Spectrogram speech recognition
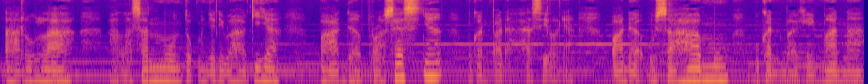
Taruhlah alasanmu untuk menjadi bahagia pada prosesnya, bukan pada hasilnya. Pada usahamu, bukan bagaimana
